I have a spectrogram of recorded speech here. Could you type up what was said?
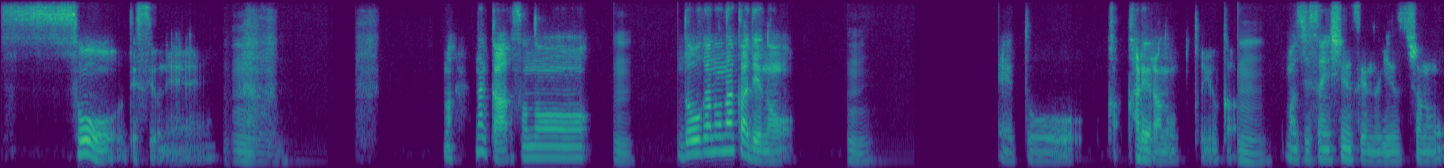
そうですよね。うん。まあ、なんかその、うん動画の中での、うん。えっ、とか彼らのというか、うん。まあ、実際に深センの技術者の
